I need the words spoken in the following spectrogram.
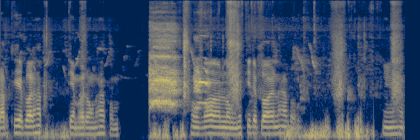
รับเรียบร้อยนะครับ เตรียมเอาลงนะครับผม ผมก็ลงไปที่เรียบร้อยแล้วนะครับผมนี่นะครับ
